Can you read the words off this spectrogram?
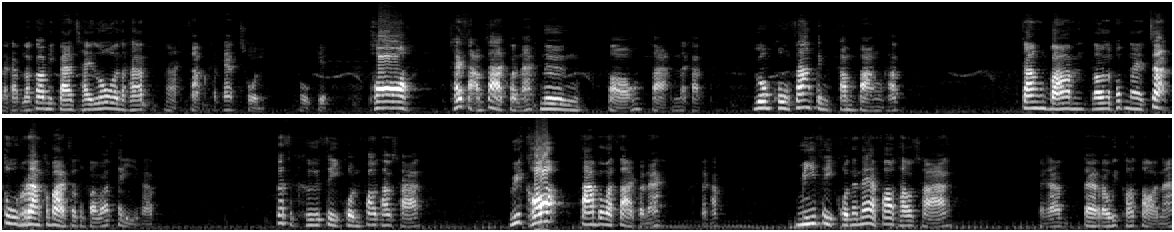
นะครับ แล้วก็มีการใช้โล่นะครับอะสับกระแทกชนโอเค พอใช้สามศาสตร์ก่อนนะหนึ่ง สองสามนะครับ รวมโครงสร้างเป็นกำบังครับกังบัมเราจะพบในจตุรังคบาทจตุปาว่าสี่ครับ ก็คือสี่คนเฝ้าเท้าช้างวิเคราะห์ตามประวัติศาสตร์ก่อนนะนะครับ มีสี่คนแน่ๆเฝ้าเท้าช้างนะครับ แต่เราวิเคราะห์ต่อนะ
